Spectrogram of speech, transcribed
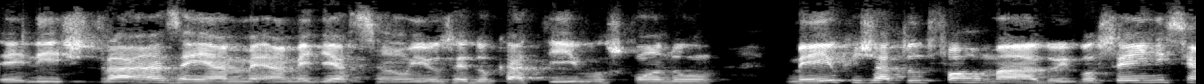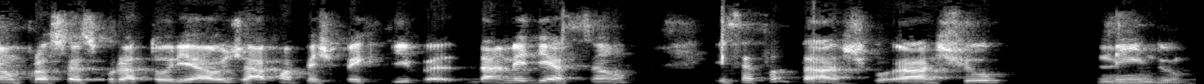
eles trazem a, a mediação e os educativos quando meio que já tudo formado. E você iniciar um processo curatorial já com a perspectiva da mediação, isso é fantástico. Eu acho lindo.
